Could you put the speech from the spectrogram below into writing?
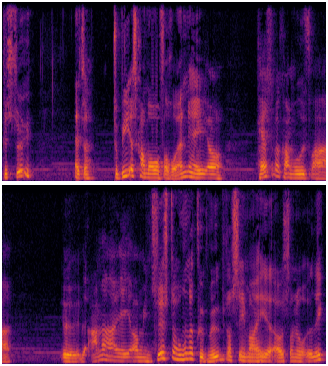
besøg. Altså, Tobias kom over fra Rønne af, og Kasper kom ud fra øh, Amager af, og min søster, hun har købt møbler til mig her og sådan noget, ikke?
